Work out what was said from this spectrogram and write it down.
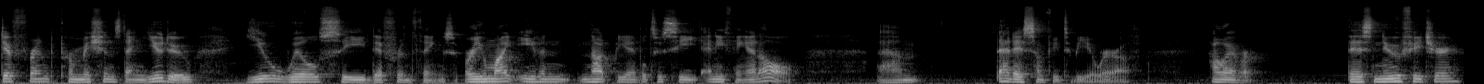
different permissions than you do, you will see different things, or you might even not be able to see anything at all. Um, that is something to be aware of. However, this new feature,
